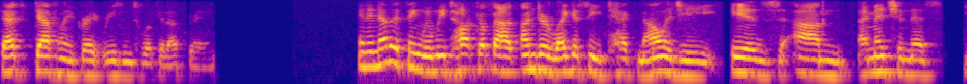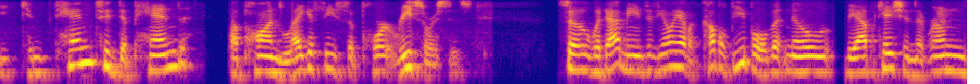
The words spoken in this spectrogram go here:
that's definitely a great reason to look at upgrading. And another thing when we talk about under legacy technology is um, I mentioned this. You can tend to depend upon legacy support resources. So what that means is you only have a couple people that know the application that runs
